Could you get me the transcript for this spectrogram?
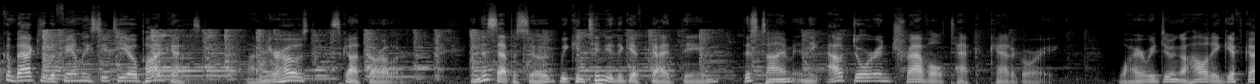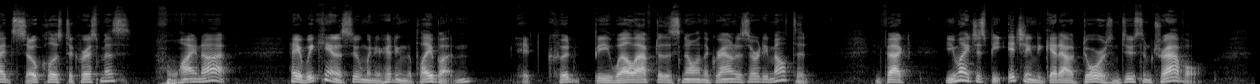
Welcome back to the Family CTO Podcast. I'm your host, Scott Tharler. In this episode, we continue the gift guide theme, this time in the outdoor and travel tech category. Why are we doing a holiday gift guide so close to Christmas? Why not? Hey, we can't assume when you're hitting the play button. It could be well after the snow on the ground has already melted. In fact, you might just be itching to get outdoors and do some travel.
